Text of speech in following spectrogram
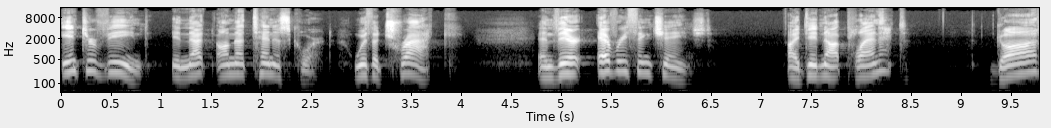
intervened in that, on that tennis court with a track. And there, everything changed. I did not plan it. God,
